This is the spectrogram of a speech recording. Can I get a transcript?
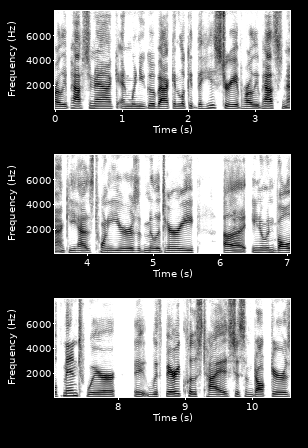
Harley Pasternak. And when you go back and look at the history of Harley Pasternak, he has 20 years of military, uh, you know, involvement where uh, with very close ties to some doctors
